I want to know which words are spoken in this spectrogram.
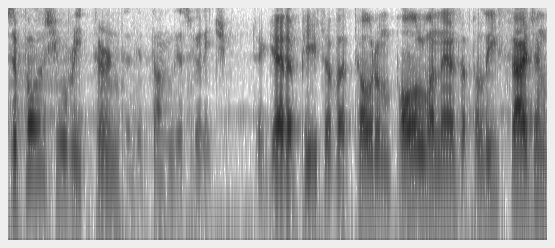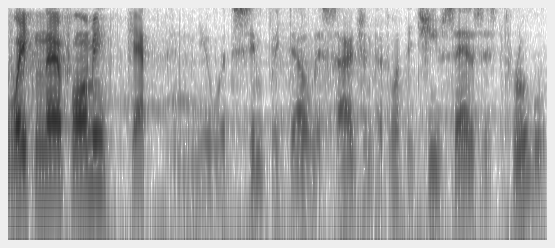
Suppose you return to the Tongass village. To get a piece of a totem pole when there's a police sergeant waiting there for me? Captain, you would simply tell the sergeant that what the chief says is true.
